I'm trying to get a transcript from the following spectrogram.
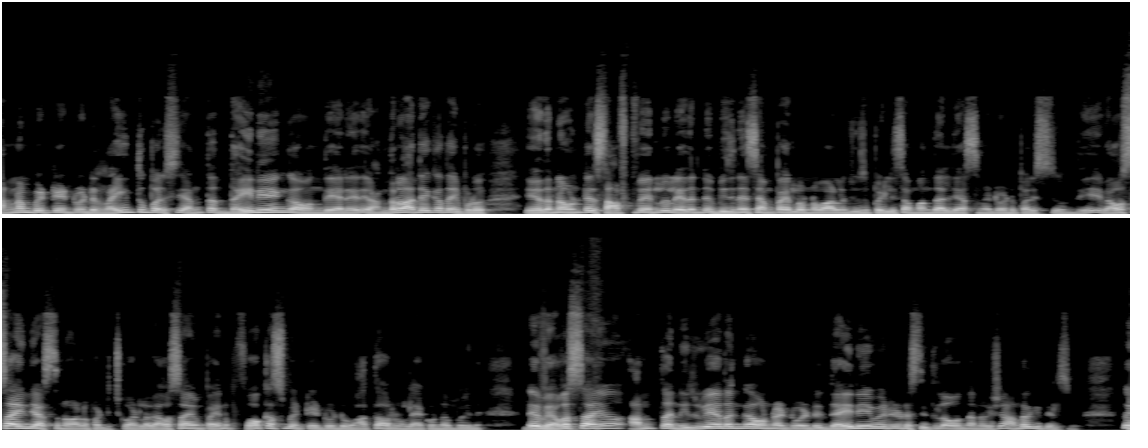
అన్నం పెట్టేటువంటి రైతు పరిస్థితి ఎంత దయనీయంగా ఉంది అనేది అందరూ అదే కదా ఇప్పుడు ఏదన్నా ఉంటే సాఫ్ట్వేర్లు లేదంటే బిజినెస్ ఎంపైర్లు ఉన్న వాళ్ళని చూసి పెళ్ళి సంబంధాలు చేస్తున్నటువంటి పరిస్థితి ఉంది వ్యవసాయం చేస్తున్న వాళ్ళని పట్టించుకోవట్లేదు వ్యవసాయం పైన ఫోకస్ పెట్టేటువంటి వాతావరణం లేకుండా పోయింది అంటే. వ్యవసాయం అంత నిర్వేదంగా ఉన్నటువంటి దయనీయమైనటువంటి స్థితిలో ఉందన్న విషయం అందరికీ తెలుసు సో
